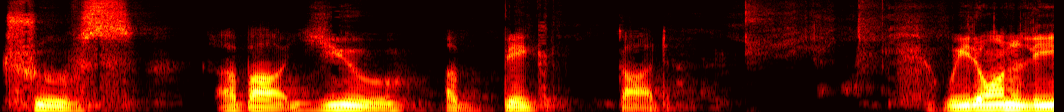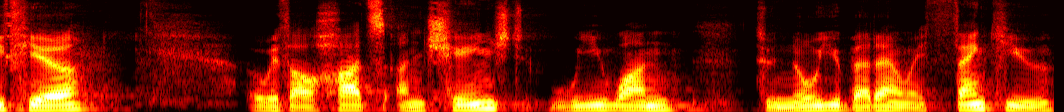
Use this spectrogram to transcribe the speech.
truths about you, a big God. We don't want to leave here with our hearts unchanged. We want to know you better, and we thank you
